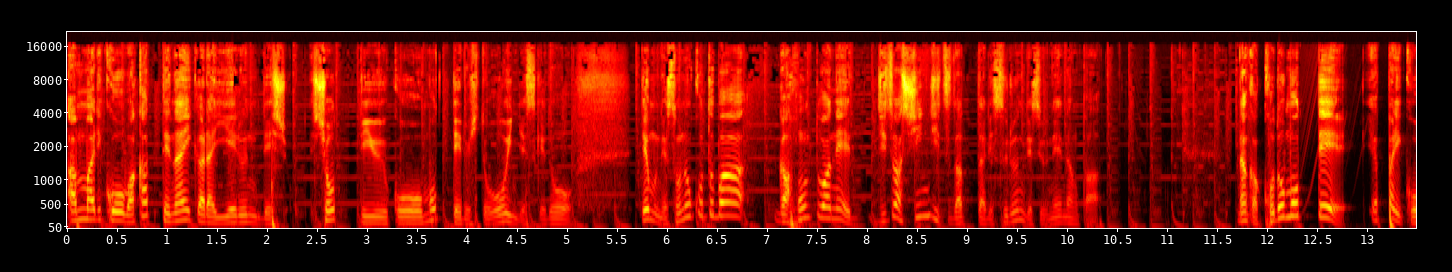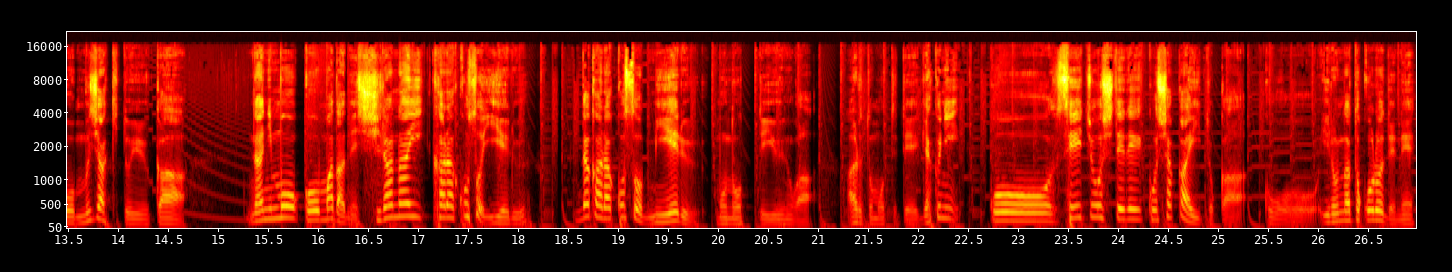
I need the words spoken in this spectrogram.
あんまりこう分かってないから言えるんでしょっていうこう思ってる人多いんですけどでもねその言葉が本当はね実は真実だったりするんですよね。なんかなんか子供ってやっぱりこう無邪気というか何もこうまだね知らないからこそ言えるだからこそ見えるものっていうのがあると思ってて逆にこう成長してねこう社会とかこういろんなところでね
